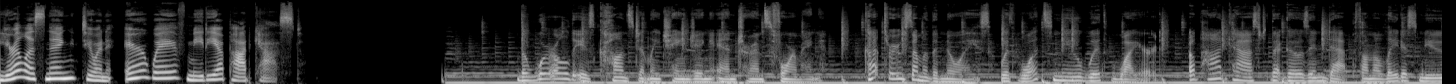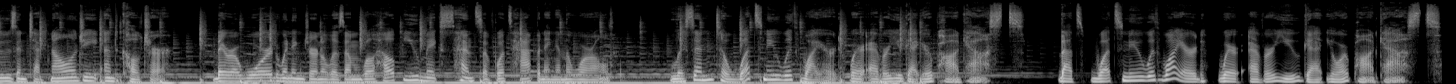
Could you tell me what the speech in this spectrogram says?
You're listening to an Airwave Media Podcast. The world is constantly changing and transforming. Cut through some of the noise with What's New with Wired, a podcast that goes in depth on the latest news and technology and culture. Their award winning journalism will help you make sense of what's happening in the world. Listen to What's New with Wired wherever you get your podcasts. That's What's New with Wired wherever you get your podcasts.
